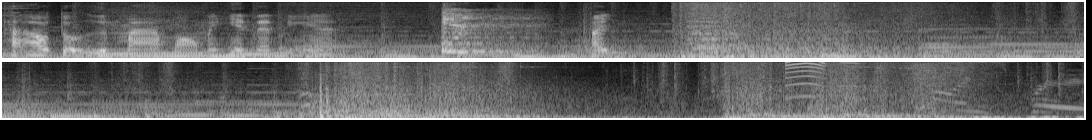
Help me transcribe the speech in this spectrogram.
ถ้าเอาตัวอื่นมามองไม่เห็นนะเนี่ยไอ Killing spree.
